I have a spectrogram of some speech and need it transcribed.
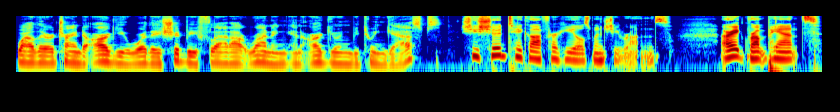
while they were trying to argue where they should be flat out running and arguing between gasps. She should take off her heels when she runs. All right, Grump Pants,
